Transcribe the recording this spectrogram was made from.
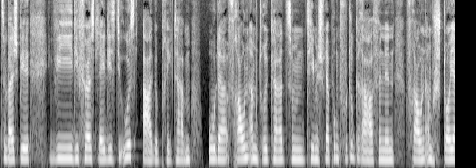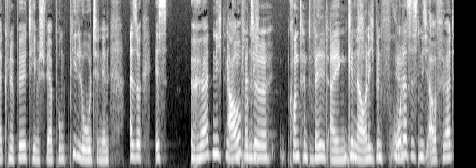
Zum Beispiel, wie die First Ladies die USA geprägt haben oder Frauen am Drücker zum Themenschwerpunkt Fotografinnen, Frauen am Steuerknüppel, Themenschwerpunkt Pilotinnen. Also es hört nicht Eine auf. Komplette Content-Welt eigentlich. Genau, und ich bin froh, Ja. dass es nicht aufhört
